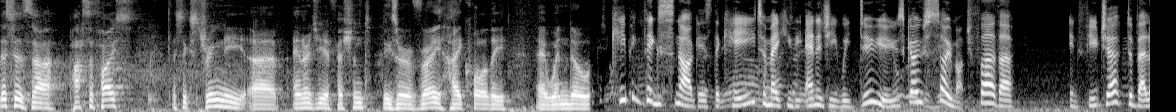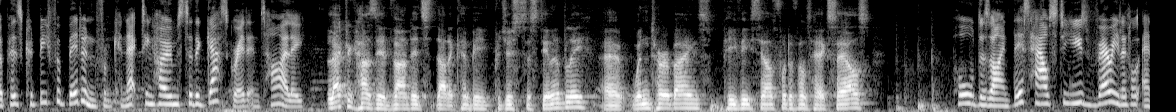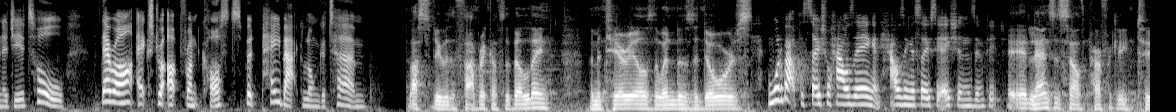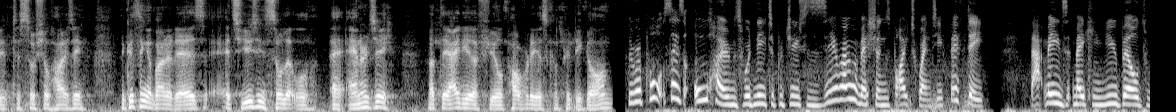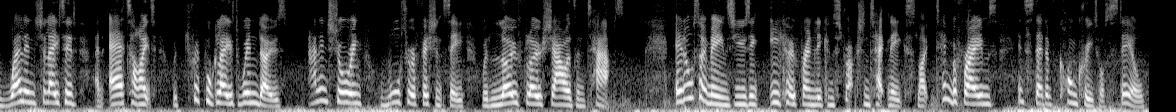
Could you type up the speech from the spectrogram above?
This is a passive house. It's extremely uh, energy efficient. These are a very high quality uh, window. Keeping things snug is the key to making the energy we do use go so much further. In future, developers could be forbidden from connecting homes to the gas grid entirely. Electric has the advantage that it can be produced sustainably. Uh, wind turbines, PV cells, photovoltaic cells. Paul designed this house to use very little energy at all. There are extra upfront costs, but payback longer term. That's to do with the fabric of the building, the materials, the windows, the doors. And what about for social housing and housing associations in future? It lends itself perfectly to, to social housing. The good thing about it is it's using so little uh, energy that the idea of fuel poverty is completely gone. The report says all homes would need to produce zero emissions by 2050. That means making new builds well insulated and airtight with triple glazed windows and ensuring water efficiency with low flow showers and taps. It also means using eco friendly construction techniques like timber frames instead of concrete or steel.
